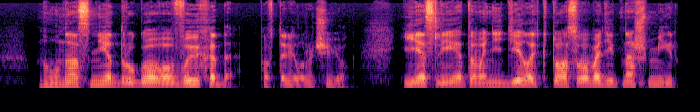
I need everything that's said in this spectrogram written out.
— Но у нас нет другого выхода, — повторил ручеек. — Если этого не делать, кто освободит наш мир?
